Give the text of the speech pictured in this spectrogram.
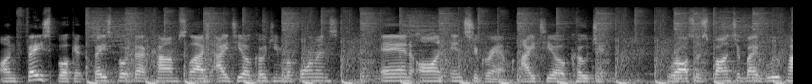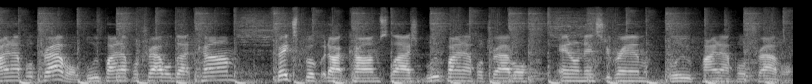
on Facebook at facebook.com slash ITL Coaching Performance, and on Instagram, ITL Coaching. We're also sponsored by Blue Pineapple Travel, bluepineappletravel.com, facebook.com slash Blue Pineapple Travel, and on Instagram, Blue Pineapple Travel.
